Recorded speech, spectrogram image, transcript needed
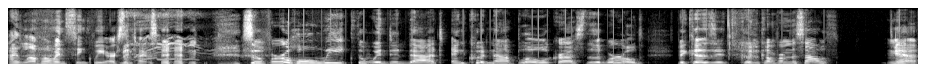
I love how in sync we are sometimes. so for a whole week, the wind did not and could not blow across the world because it couldn't come from the south. Yeah.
